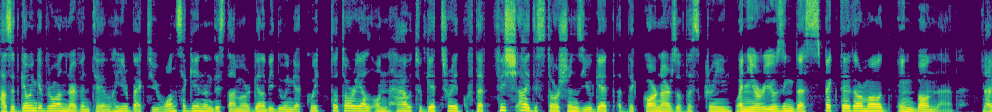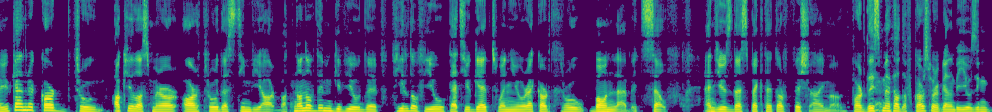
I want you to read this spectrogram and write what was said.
How's it going everyone, RavenTale here, back to you once again and this time we're gonna be doing a quick tutorial on how to get rid of the fisheye distortions you get at the corners of the screen when you're using the spectator mode in BoneLab. Now you can record through Oculus Mirror or through the Steam VR, but none of them give you the field of view that you get when you record through BoneLab itself and use the spectator fisheye mode. For this method, of course, we're gonna be using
